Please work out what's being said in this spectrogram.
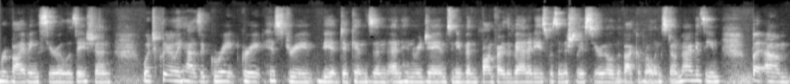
reviving serialization, which clearly has a great, great history via Dickens and, and Henry James, and even Bonfire of the Vanities was initially a serial in the back of Rolling Stone magazine. But um,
